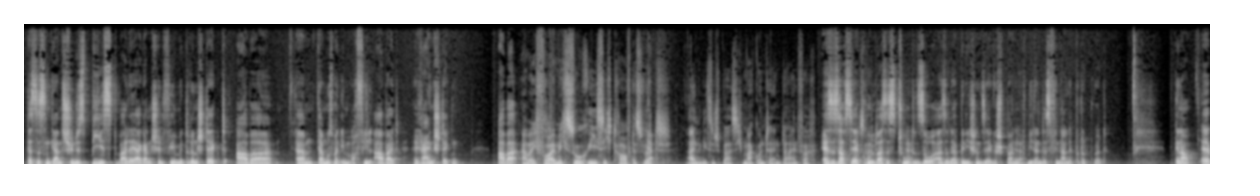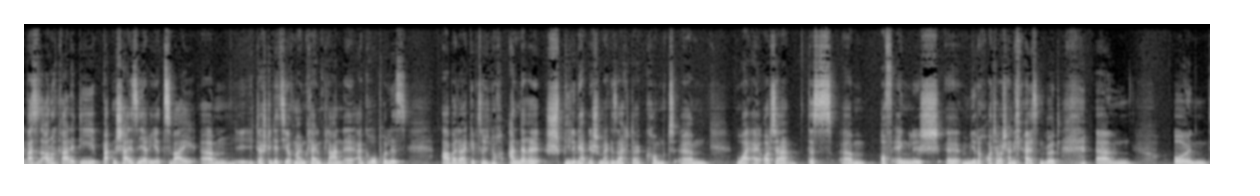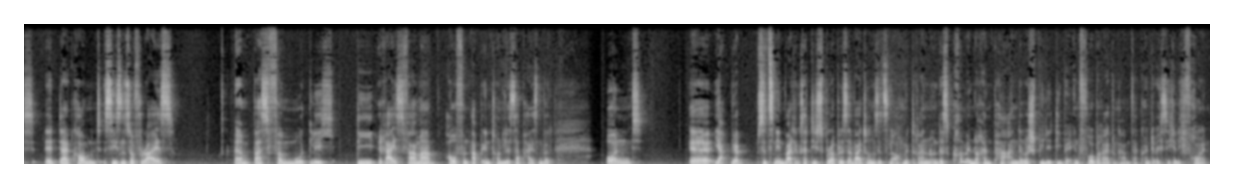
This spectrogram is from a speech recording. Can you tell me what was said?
das ist ein ganz schönes Biest, weil da ja ganz schön viel mit drin steckt, aber ähm, da muss man eben auch viel Arbeit reinstecken. Aber, aber ich freue mich so riesig drauf, das wird ja. Ein Riesenspaß. Ich mag Unterender einfach. Es ist auch sehr Großartig. cool, was es tut ja. und so, also da bin ich schon sehr gespannt, ja. wie dann das finale Produkt wird. Genau. Äh, was ist auch noch gerade? Die Buttonschei-Serie 2. Ähm, da steht jetzt hier auf meinem kleinen Plan äh, Agropolis. Aber da gibt es natürlich noch andere Spiele. Wir hatten ja schon mal gesagt, da kommt ähm, Y.I. Otter, das ähm, auf Englisch äh, mir doch Otter wahrscheinlich heißen wird. Ähm, und äh, da kommt Seasons of Rice, ähm, was vermutlich die Reisfarmer auf und ab in Tonle Sap heißen wird. Und äh, ja, wir sitzen in Erweiterung, gesagt, die Sporopolis-Erweiterungen sitzen auch mit dran und es kommen noch ein paar andere Spiele, die wir in Vorbereitung haben. Da könnt ihr euch sicherlich freuen.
